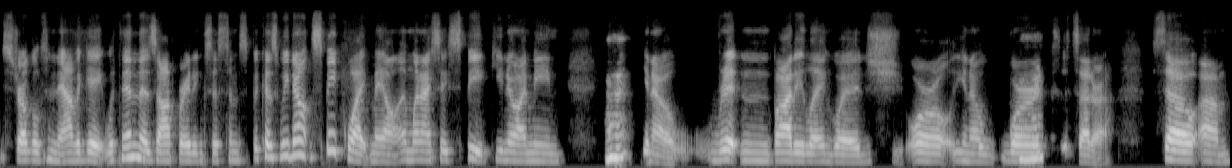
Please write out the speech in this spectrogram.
struggle to navigate within those operating systems because we don't speak white male. And when I say speak, you know, I mean, mm-hmm. you know, written body language, oral, you know, words, mm-hmm. etc. So um,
